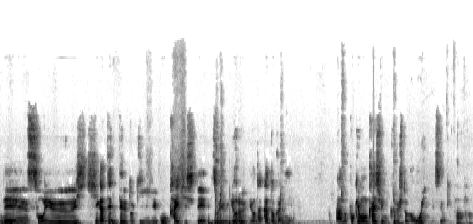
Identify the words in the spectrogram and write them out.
で、そういう日が照ってる時を回避して、そういう夜、夜中とかに、あの、ポケモン回収に来る人が多いんですよ。はあは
